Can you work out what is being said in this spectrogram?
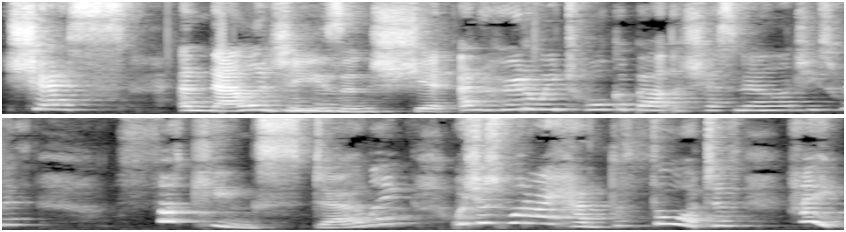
chess analogies and shit. And who do we talk about the chess analogies with? Fucking Sterling. Which is when I had the thought of, hey,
